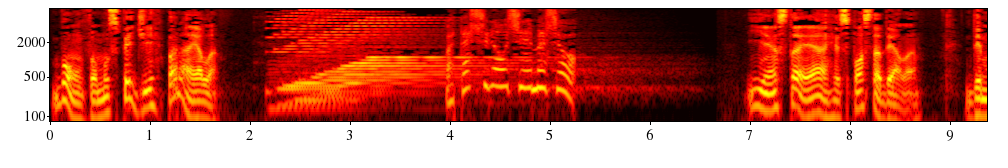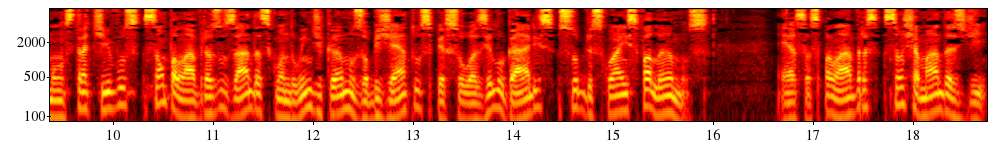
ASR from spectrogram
Bom, vamos pedir para ela. E esta é a resposta dela. Demonstrativos são palavras usadas quando indicamos objetos, pessoas e lugares sobre os quais falamos. Essas palavras são chamadas de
